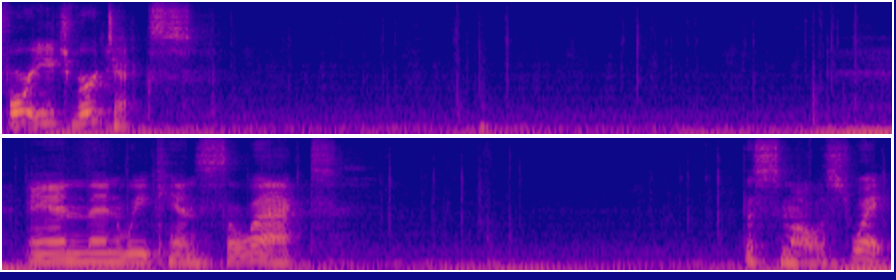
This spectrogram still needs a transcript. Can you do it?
for each vertex. And then we can select the smallest weight.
